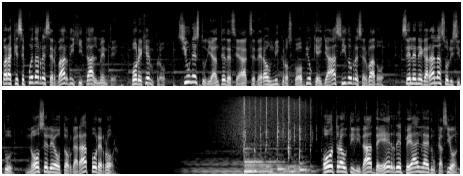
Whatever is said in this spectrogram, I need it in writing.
para que se pueda reservar digitalmente. Por ejemplo, si un estudiante desea acceder a un microscopio que ya ha sido reservado, se le negará la solicitud, no se le otorgará por error. Otra utilidad de RPA en la educación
